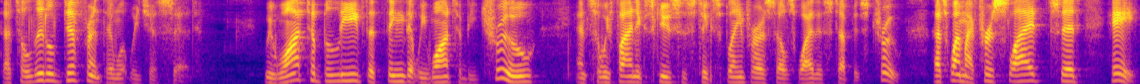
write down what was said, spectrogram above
That's a little different than what we just said. We want to believe the thing that we want to be true, and so we find excuses to explain for ourselves why this stuff is true. That's why my first slide said, hey,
